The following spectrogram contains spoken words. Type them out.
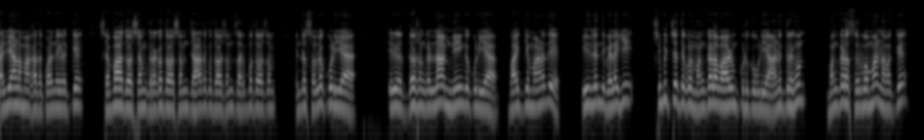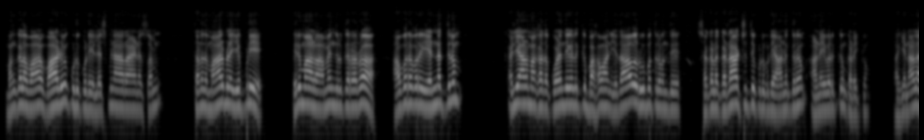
கல்யாணமாகாத குழந்தைகளுக்கு செவ்வாய் தோஷம் கிரக தோஷம் ஜாதக தோஷம் சர்ப்பதோஷம் என்று சொல்லக்கூடிய இரு தோஷங்கள்லாம் நீங்கக்கூடிய பாக்கியமானது. இதுலேருந்து விலகி சுபிட்சத்தை கூட மங்கள வாழும் கொடுக்கக்கூடிய அனுகிரகமும் மங்கள சுரூபமாக நமக்கு மங்கள வா வாழும் கொடுக்கக்கூடிய லட்சுமி நாராயண சுவாமி தனது மார்பிளை எப்படி பெருமாள் அமைந்திருக்கிறாரோ அவரவர் எண்ணத்திலும் கல்யாணமாகாத குழந்தைகளுக்கு பகவான் ஏதாவது ரூபத்தில் வந்து சகல கடாட்சத்தை கொடுக்கக்கூடிய அனுகிரகம் அனைவருக்கும் கிடைக்கும். அதனால்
